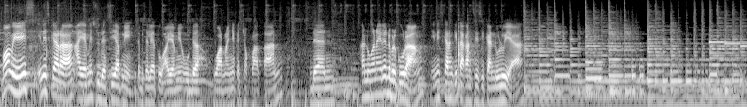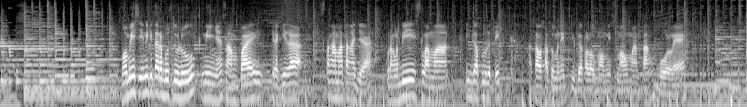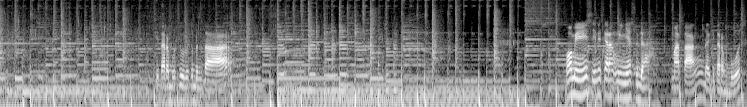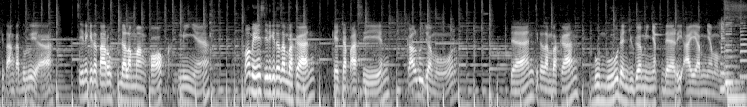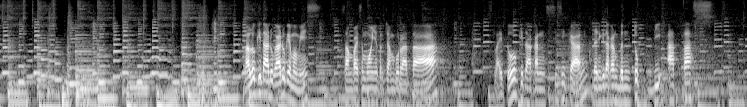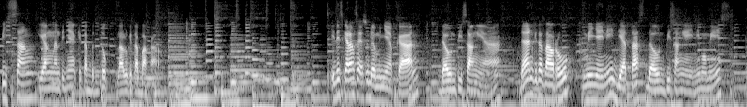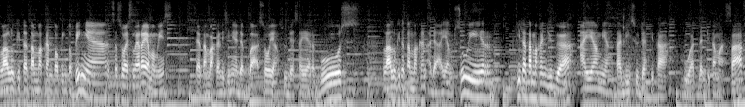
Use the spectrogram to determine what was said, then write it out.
Momis, ini sekarang ayamnya sudah siap nih. Kita bisa lihat tuh ayamnya udah warnanya kecoklatan dan kandungan airnya udah berkurang. Ini sekarang kita akan sisihkan dulu ya. Momis, ini kita rebus dulu mie-nya sampai kira-kira setengah matang aja. Kurang lebih selama 30 detik atau satu menit juga kalau momis mau matang boleh. Kita rebus dulu sebentar. Momis, ini sekarang mie-nya sudah matang, udah kita rebus. Kita angkat dulu ya. Ini kita taruh ke dalam mangkok mie-nya. Momis, ini kita tambahkan kecap asin, kaldu jamur, dan kita tambahkan bumbu dan juga minyak dari ayamnya, Momis. Lalu kita aduk-aduk ya, Momis, sampai semuanya tercampur rata. Setelah itu kita akan sisihkan dan kita akan bentuk di atas pisang yang nantinya kita bentuk lalu kita bakar. Ini sekarang saya sudah menyiapkan daun pisangnya dan kita taruh mie-nya ini di atas daun pisangnya ini momis. Lalu kita tambahkan topping-toppingnya sesuai selera ya momis. Saya tambahkan di sini ada bakso yang sudah saya rebus, Lalu kita tambahkan ada ayam suwir. Kita tambahkan juga ayam yang tadi sudah kita buat dan kita masak.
